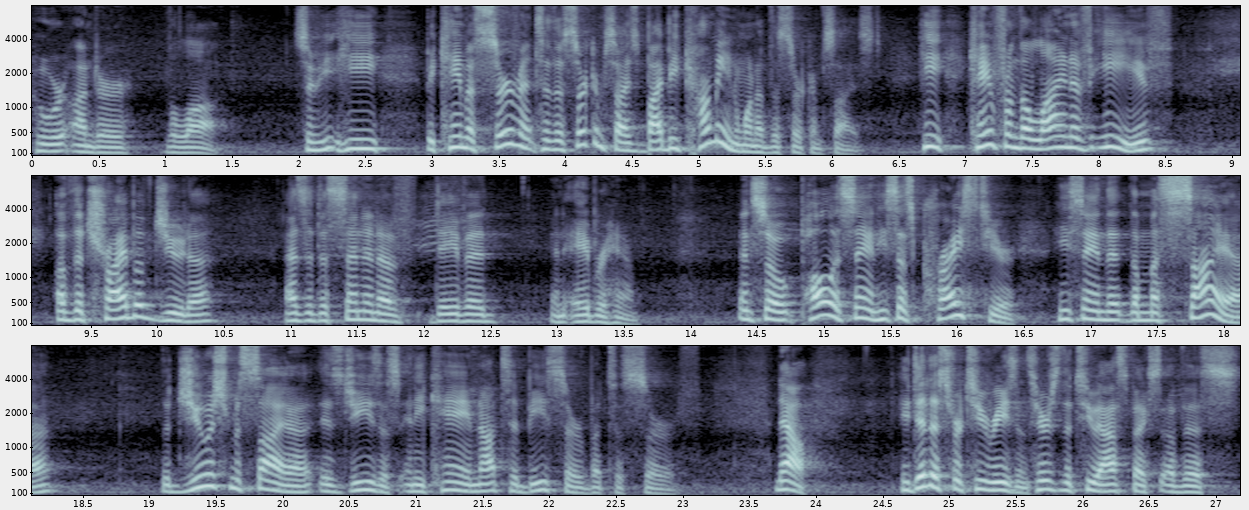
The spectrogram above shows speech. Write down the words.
who were under the law. So he, he became a servant to the circumcised by becoming one of the circumcised. He came from the line of Eve of the tribe of Judah as a descendant of David and Abraham. And so Paul is saying, he says Christ here. He's saying that the Messiah, the Jewish Messiah, is Jesus, and he came not to be served, but to serve. Now, he did this for two reasons. Here's the two aspects of this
